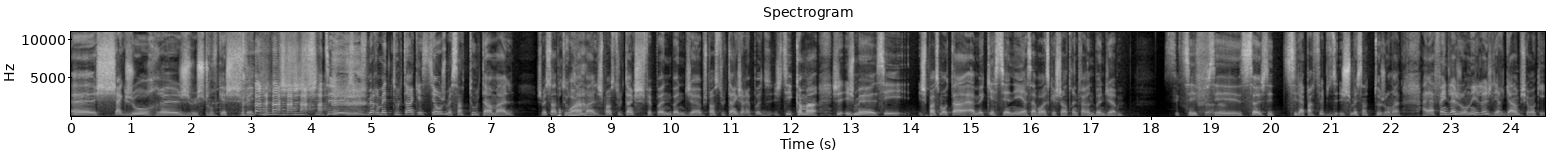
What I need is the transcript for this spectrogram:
Euh, chaque jour, euh, je, je trouve que je fais. je me remets tout le temps en question, je me sens tout le temps mal. Je me sens tout le temps mal. Je pense tout le temps que je fais pas une bonne job. Je pense tout le temps que j'aurais pas dû. Je sais comment. Je, je me. C'est. Je passe mon temps à me questionner, à savoir est-ce que je suis en train de faire une bonne job. C'est fou. C'est ça, c'est ça, c'est c'est la partie la plus. Je me sens toujours mal. À la fin de la journée, là, je les regarde puis je suis comme OK,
